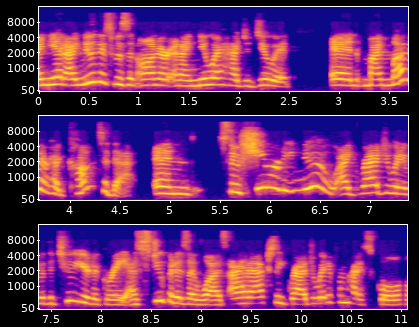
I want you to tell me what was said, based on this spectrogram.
And yet I knew this was an honor and I knew I had to do it. And my mother had come to that. And so she already knew I graduated with a two year degree. As stupid as I was, I had actually graduated from high school.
